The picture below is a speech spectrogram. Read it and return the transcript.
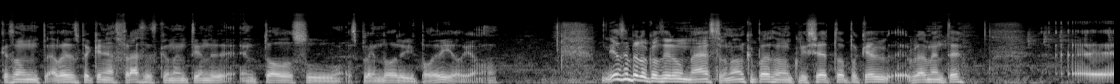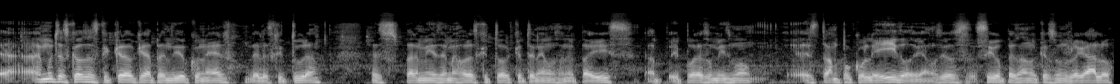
Que son a veces pequeñas frases que uno entiende en todo su esplendor y poderío, digamos. Yo siempre lo considero un maestro, ¿no? Aunque puede ser un cliché, porque él realmente... Eh, hay muchas cosas que creo que he aprendido con él, de la escritura. Es, para mí es el mejor escritor que tenemos en el país y por eso mismo es tan poco leído, digamos. Yo sigo pensando que es un regalo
